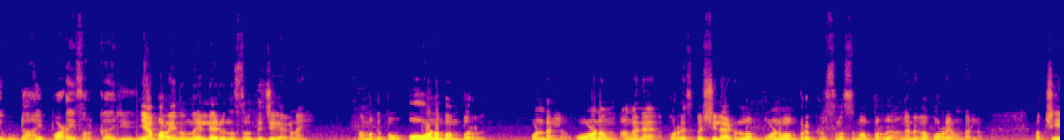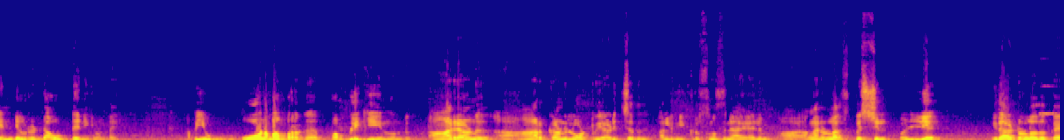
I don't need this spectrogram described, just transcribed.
ഏ ഉടായിപ്പാടെ സർക്കാർ ഞാൻ പറയുന്നൊന്നും എല്ലാവരും ഒന്ന് ശ്രദ്ധിച്ച് കേൾക്കണേ. നമുക്കിപ്പോൾ ഓണം ബമ്പർ ഉണ്ടല്ലോ. ഓണം അങ്ങനെ കുറേ സ്പെഷ്യലായിട്ടുള്ള ഓണം ബമ്പർ ക്രിസ്മസ് ബമ്പർ അങ്ങനെയൊക്കെ കുറേ ഉണ്ടല്ലോ. പക്ഷേ എന്റെ ഒരു ഡൗട്ട് എനിക്കുണ്ടേ. അപ്പോൾ ഈ ഓണ ബമ്പറൊക്കെ പബ്ലിക് ചെയ്യുന്നുണ്ട്. ആരാണ് ആർക്കാണ് ലോട്ടറി അടിച്ചത്? അല്ലെങ്കിൽ ക്രിസ്മസിനായാലും അങ്ങനെയുള്ള സ്പെഷ്യൽ വലിയ ഇതായിട്ടുള്ളതൊക്കെ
